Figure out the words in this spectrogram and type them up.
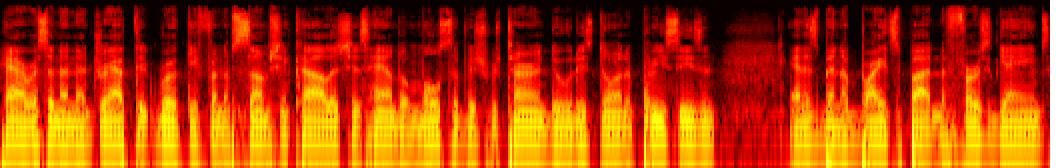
Harrison, an undrafted rookie from Assumption College, has handled most of his return duties during the preseason and has been a bright spot in the first games.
